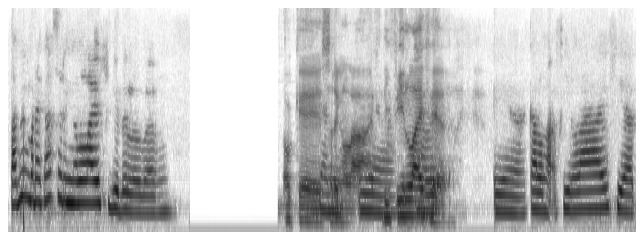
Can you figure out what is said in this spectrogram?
tapi mereka sering nge-live gitu loh, Bang. oke Dan- sering live iya, TV live ya Iya, kalau nggak feel live ya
